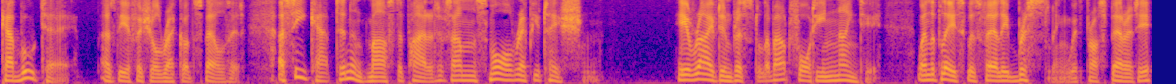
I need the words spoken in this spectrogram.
Caboute, as the official record spells it, a sea captain and master pilot of some small reputation. He arrived in Bristol about 1490, when the place was fairly bristling with prosperity,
